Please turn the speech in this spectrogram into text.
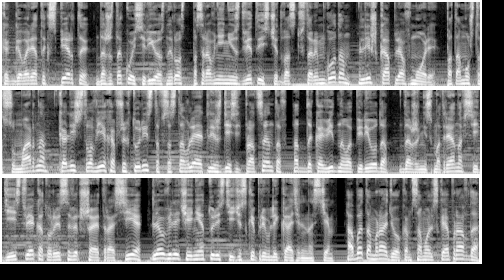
как говорят эксперты, даже такой серьезный рост по сравнению с 2022 годом лишь капля в море, потому что суммарно количество въехавших туристов составляет лишь 10% от доковидного периода, даже несмотря на все действия, которые совершает Россия для увеличения туристической привлекательности. Об этом радио «Комсомольская правда»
